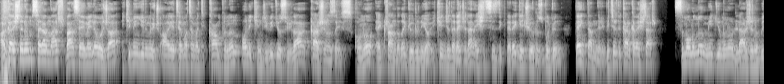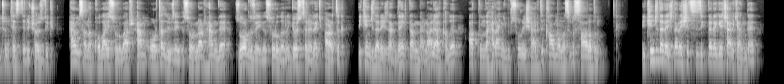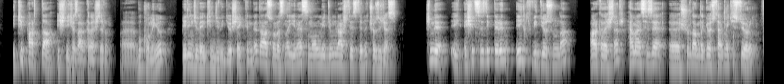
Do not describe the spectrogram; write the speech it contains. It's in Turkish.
Arkadaşlarım selamlar ben SML Hoca 2023 AYT Matematik Kampı'nın 12. videosuyla karşınızdayız. Konu ekranda da görünüyor. İkinci dereceden eşitsizliklere geçiyoruz bugün. Denklemleri bitirdik arkadaşlar. Small'unu, medium'unu, large'ını bütün testleri çözdük. Hem sana kolay sorular hem orta düzeyde sorular hem de zor düzeyde soruları göstererek artık ikinci dereceden denklemlerle alakalı aklında herhangi bir soru işareti kalmamasını sağladım. İkinci dereceden eşitsizliklere geçerken de iki partta işleyeceğiz arkadaşlarım ee, bu konuyu. Birinci ve ikinci video şeklinde. Daha sonrasında yine small medium large testlerini çözeceğiz. Şimdi e, eşitsizliklerin ilk videosunda arkadaşlar hemen size e, şuradan da göstermek istiyorum.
